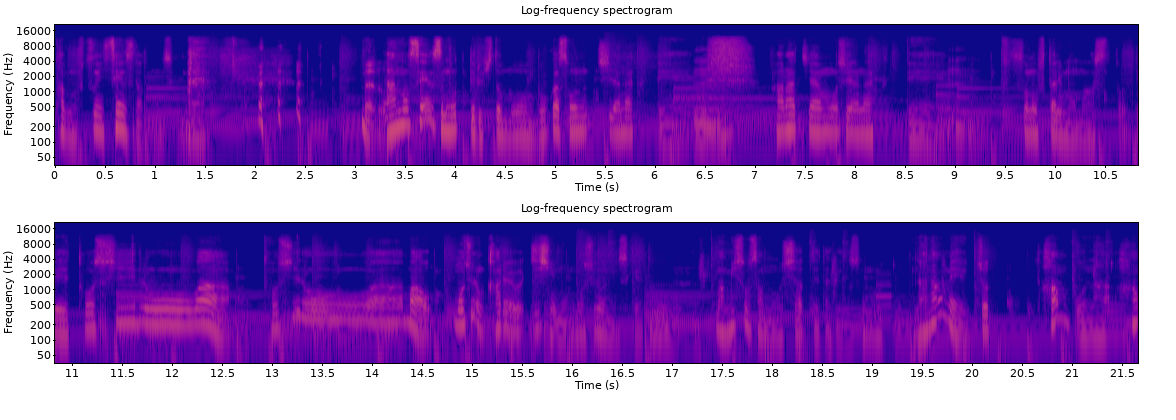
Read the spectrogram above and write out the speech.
多分普通にセンスだと思うんですよね。あのセンス持ってる人も僕はそん。知らなくて、うん。原ちゃんも知らなくて、うん。その2人もマストで、敏郎は、敏郎は、まあ、もちろん彼自身も面白いんですけど、まあ、みそさんもおっしゃってたけど、その斜め、ちょっと、半歩な、半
